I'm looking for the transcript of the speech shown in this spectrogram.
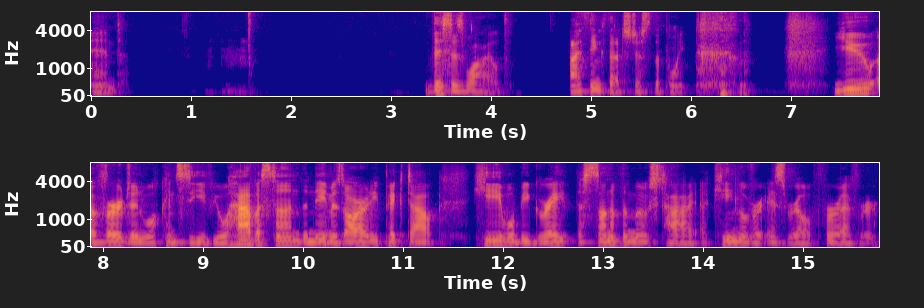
end. This is wild. I think that's just the point. You, a virgin, will conceive. You will have a son. The name is already picked out. He will be great, the Son of the Most High, a king over Israel forever.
